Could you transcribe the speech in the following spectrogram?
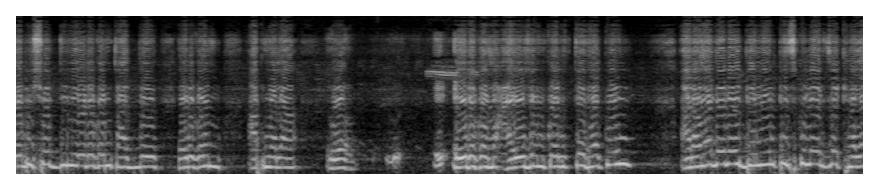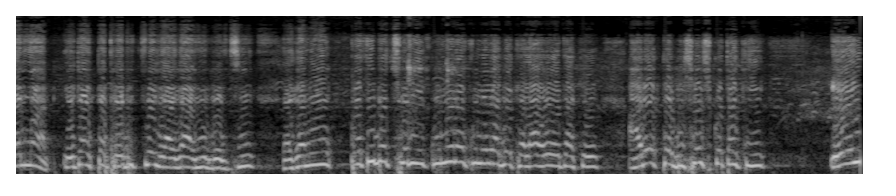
ভবিষ্যৎ দিনে এরকম থাকবে এরকম আপনারা আহ, এ- এইরকম আয়োজন করতে থাকুন। আর আমাদের এই বিএনপি স্কুলের যে খেলার মাঠ, এটা একটা পবিত্র জায়গা, আমি বলছি। এখানে প্রতি বছরই কোনো না কোনোভাবে খেলা হয়ে থাকে। আরও একটা বিশেষ কথা কি, এই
